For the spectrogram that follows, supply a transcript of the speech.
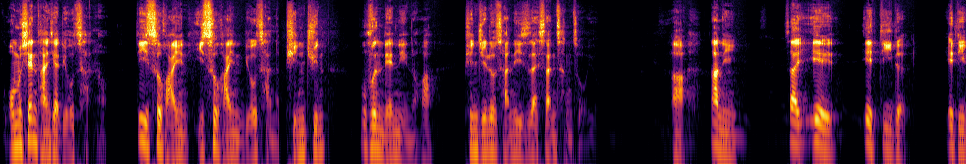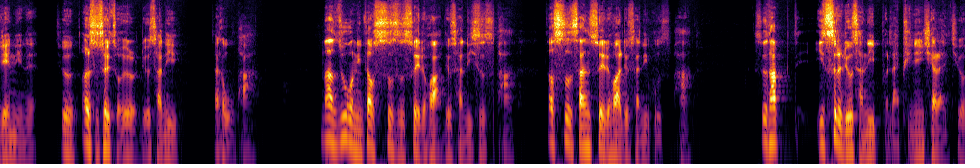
我们先谈一下流产哦。第一次怀孕，一次怀孕流产的平均不分年龄的话，平均流产率是在三成左右啊。那你在越越低的越低年龄的，就二十岁左右的流产率大概五趴。那如果你到四十岁的话，流产率四十趴；到四十三岁的话，流产率五十趴。所以它一次的流产率本来平均下来就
